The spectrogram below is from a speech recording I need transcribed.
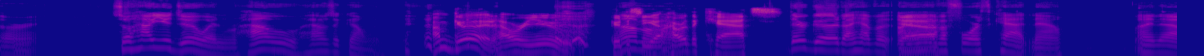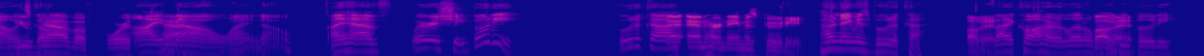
All right. So how you doing? How how's it going? I'm good. How are you? Good to I'm see you. all How are the cats? They're good. I have a I Yeah. have a fourth cat now. I know. It's you go- have a fourth I cat. know. I know. I have. Where is she? Booty. Boudica. A- and her name is Booty. her name is Boudica. Love it. But I call her little Love baby it. Booty.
